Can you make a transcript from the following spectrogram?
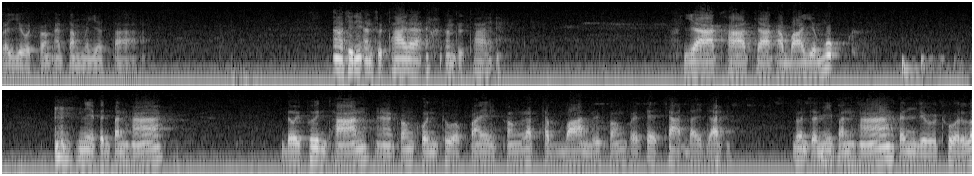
ประโยชน์ของอัตมยตาอ้าวทีนี้อันสุดท้ายแล้ว อันสุดท้าย ยาขาดจากอบายมุก นี่เป็นปัญหา โดยพื้นฐานของคนทั่วไปของรัฐบาลหรือของประเทศชาติใด ๆล้วนแต่มีปัญหากันอยู่ทั่วโล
